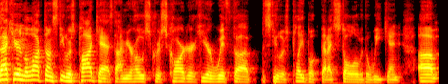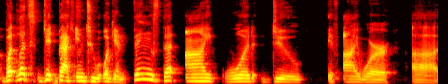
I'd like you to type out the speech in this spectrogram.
Back here in the Locked On Steelers podcast, I'm your host, Chris Carter, here with uh, the Steelers playbook that I stole over the weekend. Um, but let's get back into, again, things that I would do if I were uh,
